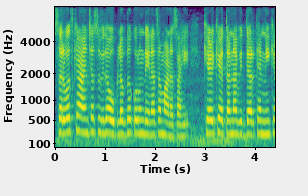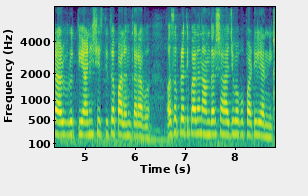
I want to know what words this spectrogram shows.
सर्वच खेळांच्या सुविधा उपलब्ध करून देण्याचा मानस आहे. खेळ खेळताना विद्यार्थ्यांनी खेळाडू वृत्ती आणि शिस्तीचं पालन करावं असं प्रतिपादन आमदार शहाजीबाबू पाटील यांनी केलं.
